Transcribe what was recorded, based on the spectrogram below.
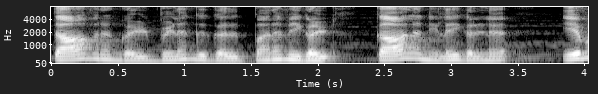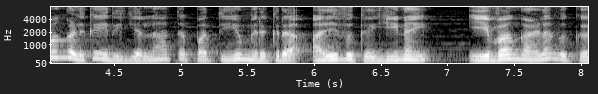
தாவரங்கள் விலங்குகள் பறவைகள் காலநிலைகள்னு இவங்களுக்கு இது எல்லாத்த பத்தியும் இருக்கிற அறிவுக்கு இணை. இவங்க அளவுக்கு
